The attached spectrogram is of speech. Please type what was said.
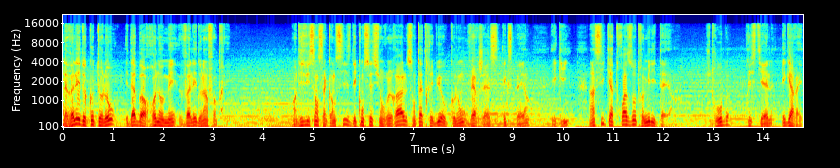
La vallée de Cotolo est d'abord renommée vallée de l'infanterie. En 1856, des concessions rurales sont attribuées aux colons Vergès, Expert et Guy, ainsi qu'à trois autres militaires, Stroub, Pristiel et Garet.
